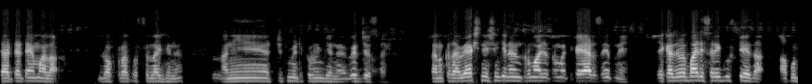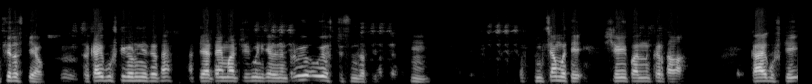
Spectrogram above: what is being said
त्या त्या टायमाला डॉक्टरचा सल्ला घेणं आणि ट्रीटमेंट करून घेणं गरजेचं आहे. कारण कसं वॅक्सिनेशन केल्यानंतर माझ्या तर मध्ये काही अडचण येत नाही. एखाद्या वेळेला बारीक सारी गोष्टी येतात आपण फिरस्ती आहोत. तर काही गोष्टी घडून येतात. त्या टायमाला ट्रीटमेंट केल्यानंतर व्यव- व्यवस्थित होऊन जाते. तुमच्या मते शेळी पालन करता काय गोष्टी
